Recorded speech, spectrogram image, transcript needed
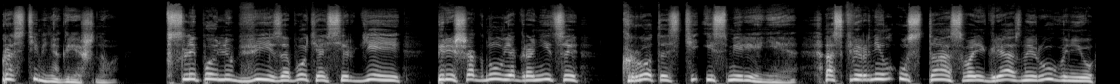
Прости меня грешного! В слепой любви и заботе о Сергее перешагнул я границы кротости и смирения, осквернил уста своей грязной руганью,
